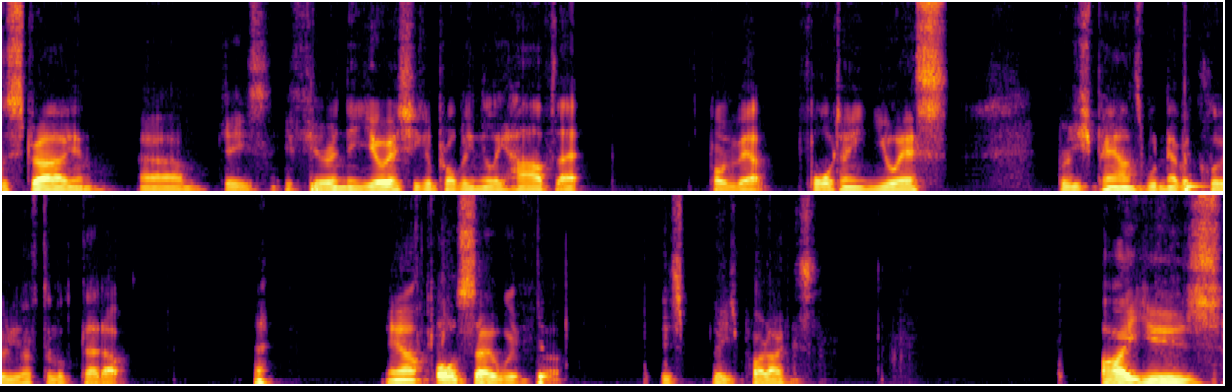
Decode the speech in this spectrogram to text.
Australian. Um, geez, if you're in the US, you could probably nearly halve that. Probably about 14 US. British pounds wouldn't have a clue. You have to look that up. now, also with this, these products, I use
